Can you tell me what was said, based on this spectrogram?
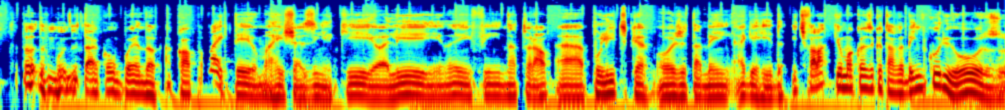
todo mundo tá acompanhando a Copa. Vai ter uma rixazinha aqui ou ali, né? enfim, natural. A política hoje tá bem aguerrida. E te falar que uma coisa que eu tava bem curioso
